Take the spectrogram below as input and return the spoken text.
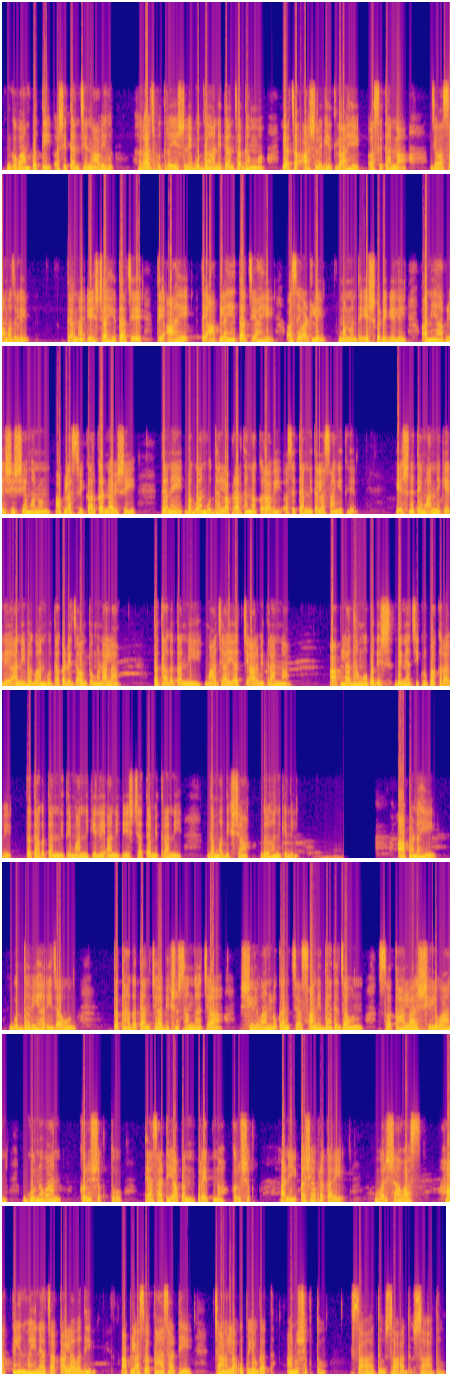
गवामपती अशी त्यांची नावे होती. राजपुत्र येशने बुद्ध आणि त्यांचा धम्म याचा आश्रय घेतला आहे असे त्यांना जेव्हा समजले त्यांना यशच्या हिताचे ते आहे ते आपल्या हिताचे आहे असे वाटले. म्हणून ते यशकडे गेले आणि आपले शिष्य म्हणून आपला स्वीकार करण्याविषयी त्याने भगवान बुद्धाला प्रार्थना करावी असे त्यांनी त्याला सांगितले. येशने ते मान्य केले आणि भगवान बुद्धाकडे जाऊन तो म्हणाला तथागतांनी माझ्या या चार मित्रांना आपला धम्मोपदेश देण्याची कृपा करावी. तथागतांनी ते मान्य केले आणि येशच्या त्या मित्रांनी धम्मदीक्षा ग्रहण केली. आपणही बुद्धविहारी जाऊन तथागतांच्या भिक्षू संघाच्या शिलवान लोकांच्या सानिध्यात जाऊन स्वतःला शिलवान गुणवान करू शकतो त्यासाठी आपण प्रयत्न करू शकतो. आणि अशा प्रकारे वर्षावास हा तीन महिन्याचा कालावधी आपला स्वतःसाठी चांगला उपयोगात आणू शकतो. साधू साधू साधू.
